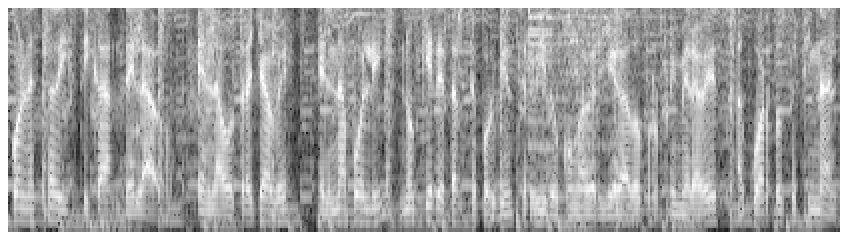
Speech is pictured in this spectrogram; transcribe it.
con la estadística de lado. En la otra llave, el Napoli no quiere darse por bien servido con haber llegado por primera vez a cuartos de final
